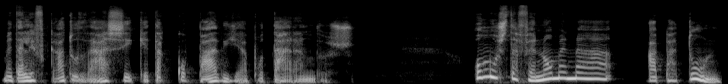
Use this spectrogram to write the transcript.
με τα λευκά του δάση και τα κοπάδια από τάρανδους. Όμως τα φαινόμενα απατούν,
